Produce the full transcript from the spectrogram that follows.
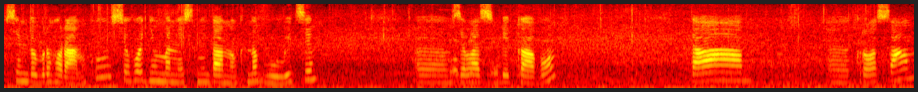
Всім доброго ранку. Сьогодні в мене сніданок на вулиці. Е, Взяла собі каву та е, круасан,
